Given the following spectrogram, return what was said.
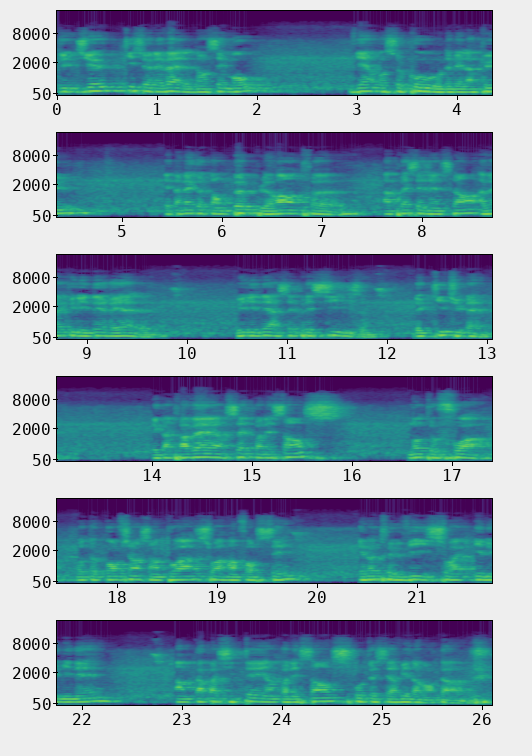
du Dieu qui se révèle dans ces mots. Viens au secours de mes lacunes et permet que ton peuple rentre après ces instants avec une idée réelle, une idée assez précise de qui tu es. Et qu'à travers cette connaissance, notre foi, notre confiance en toi soit renforcée et notre vie soit illuminée en capacité et en connaissance pour te servir davantage.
